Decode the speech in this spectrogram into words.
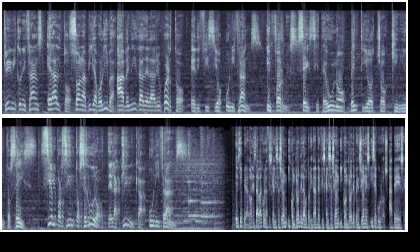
Clínica Unifrance El Alto, zona Villa Bolívar, Avenida del Aeropuerto, edificio Unifrance. Informes 671-28506. 100% seguro de la Clínica Unifrance. Este operador está bajo la fiscalización y control de la Autoridad de Fiscalización y Control de Pensiones y Seguros, APS.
